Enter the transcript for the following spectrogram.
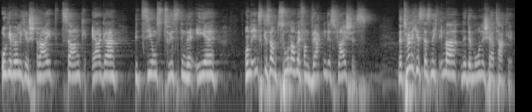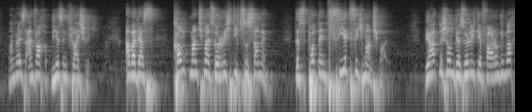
ungewöhnlicher Streit, Zank, Ärger, Beziehungszwist in der Ehe und insgesamt Zunahme von Werken des Fleisches. Natürlich ist das nicht immer eine dämonische Attacke. Manchmal ist es einfach, wir sind fleischlich. Aber das kommt manchmal so richtig zusammen. Das potenziert sich manchmal. Wir hatten schon persönlich die Erfahrung gemacht,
